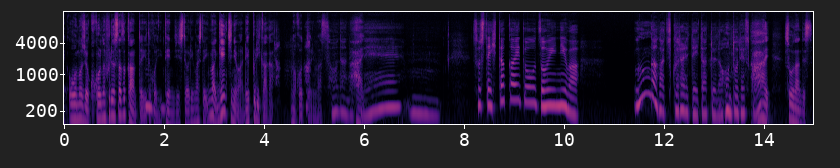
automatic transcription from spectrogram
えー、大野城心のふるさと館というところに展示しておりまして、うん、今現地にはレプリカが残っております。そうなんですね、はい、うん、そして日田街道沿いには運河が作られていたというのは本当ですか？はいそうなんです、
